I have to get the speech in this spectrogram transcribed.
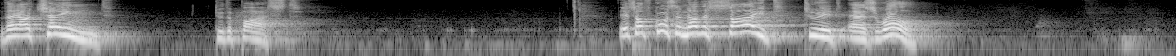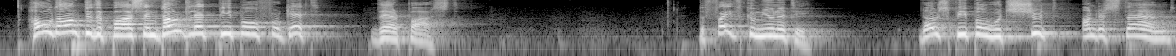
They are chained to the past. There's, of course, another side to it as well. Hold on to the past and don't let people forget their past. The faith community, those people which should understand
